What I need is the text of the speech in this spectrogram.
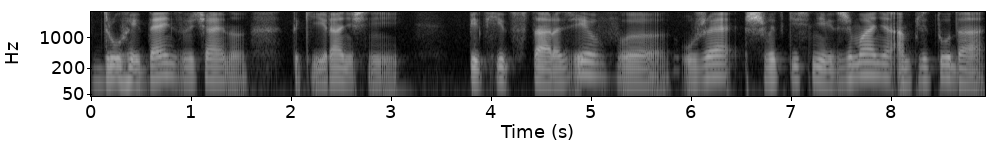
в другий день, звичайно, такий ранішній підхід 100 разів, е, уже швидкісні віджимання, амплітуда,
